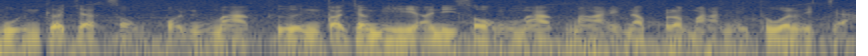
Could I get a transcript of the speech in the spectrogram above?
บุญก็จะส่งผลมากขึ้น ก็จะมีอานิสงส์มากมายนับประมาณไม่ถ้วนเลยจ้ะ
